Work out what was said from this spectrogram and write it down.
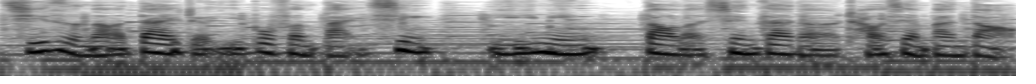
其子呢带着一部分百姓移民到了现在的朝鲜半岛。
